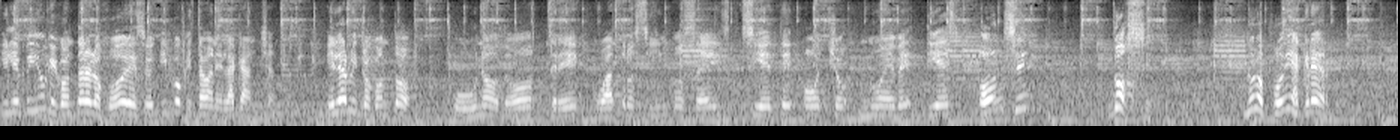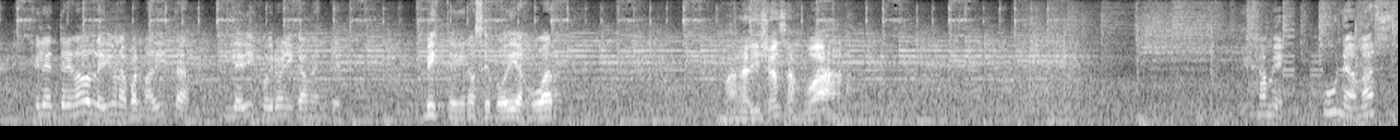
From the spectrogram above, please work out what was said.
y le pidió que contara a los jugadores de su equipo que estaban en la cancha. El árbitro contó 1, 2, 3, 4, 5, 6, 7, 8, 9, 10, 11, 12. No los podía creer. El entrenador le dio una palmadita y le dijo irónicamente, ¿viste que no se podía jugar? Maravillosa jugada. Déjame una más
